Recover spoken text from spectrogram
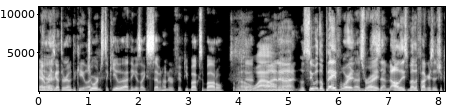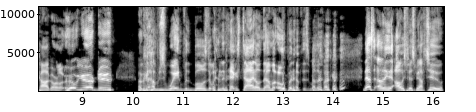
Everybody's Yeah. got their own tequila. Jordan's tequila, I think, is like seven hundred and fifty bucks a bottle, something like Oh that. wow. Why not? Let's see what they'll pay for it. That's right. Some, all these motherfuckers in Chicago are like, hell yeah, dude. Okay, I'm just waiting for the Bulls to win the next title. Now I'm gonna open up this motherfucker. That's the other thing that always pissed me off too.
